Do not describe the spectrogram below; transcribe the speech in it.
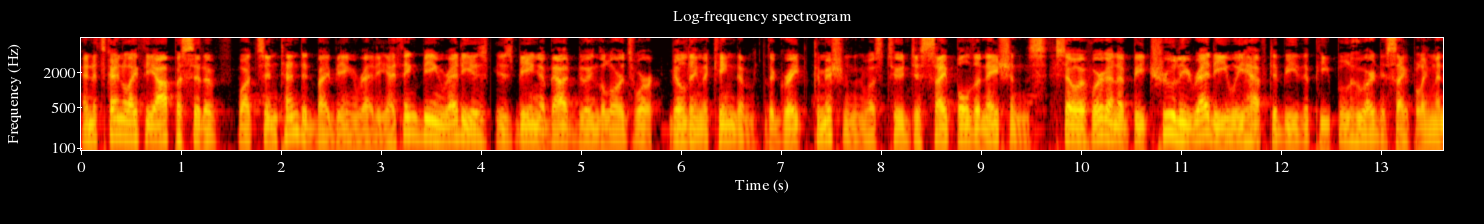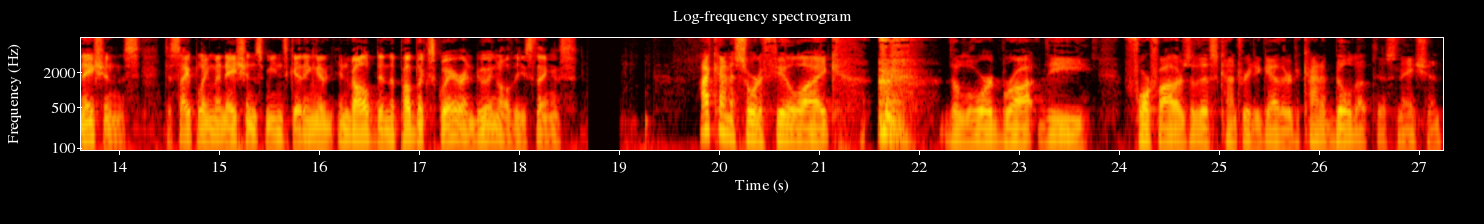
And it's kind of like the opposite of what's intended by being ready. I think being ready is, is being about doing the Lord's work, building the kingdom. The Great Commission was to disciple the nations. So if we're going to be truly ready, we have to be the people who are discipling the nations. Discipling the nations means getting involved in the public square and doing all these things. I kind of sort of feel like the Lord brought the forefathers of this country together to kind of build up this nation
